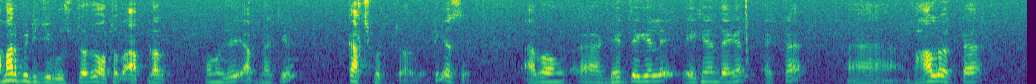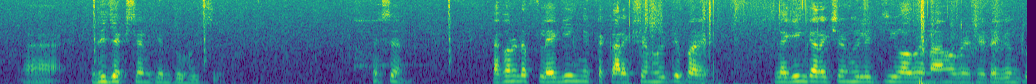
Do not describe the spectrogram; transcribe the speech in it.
আমার পিটিজি বুঝতে হবে অথবা আপনার অনুযায়ী আপনাকে কাজ করতে হবে, ঠিক আছে? এবং ডেতে গেলে এখানে দেখেন একটা ভালো একটা রিজেকশন কিন্তু হয়েছে। দেখছেন? এখন এটা ফ্ল্যাগিং একটা কারেকশন হইতে পারে। ফ্ল্যাগিং কারেকশন হইলে কি হবে, না হবে, সেটা কিন্তু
